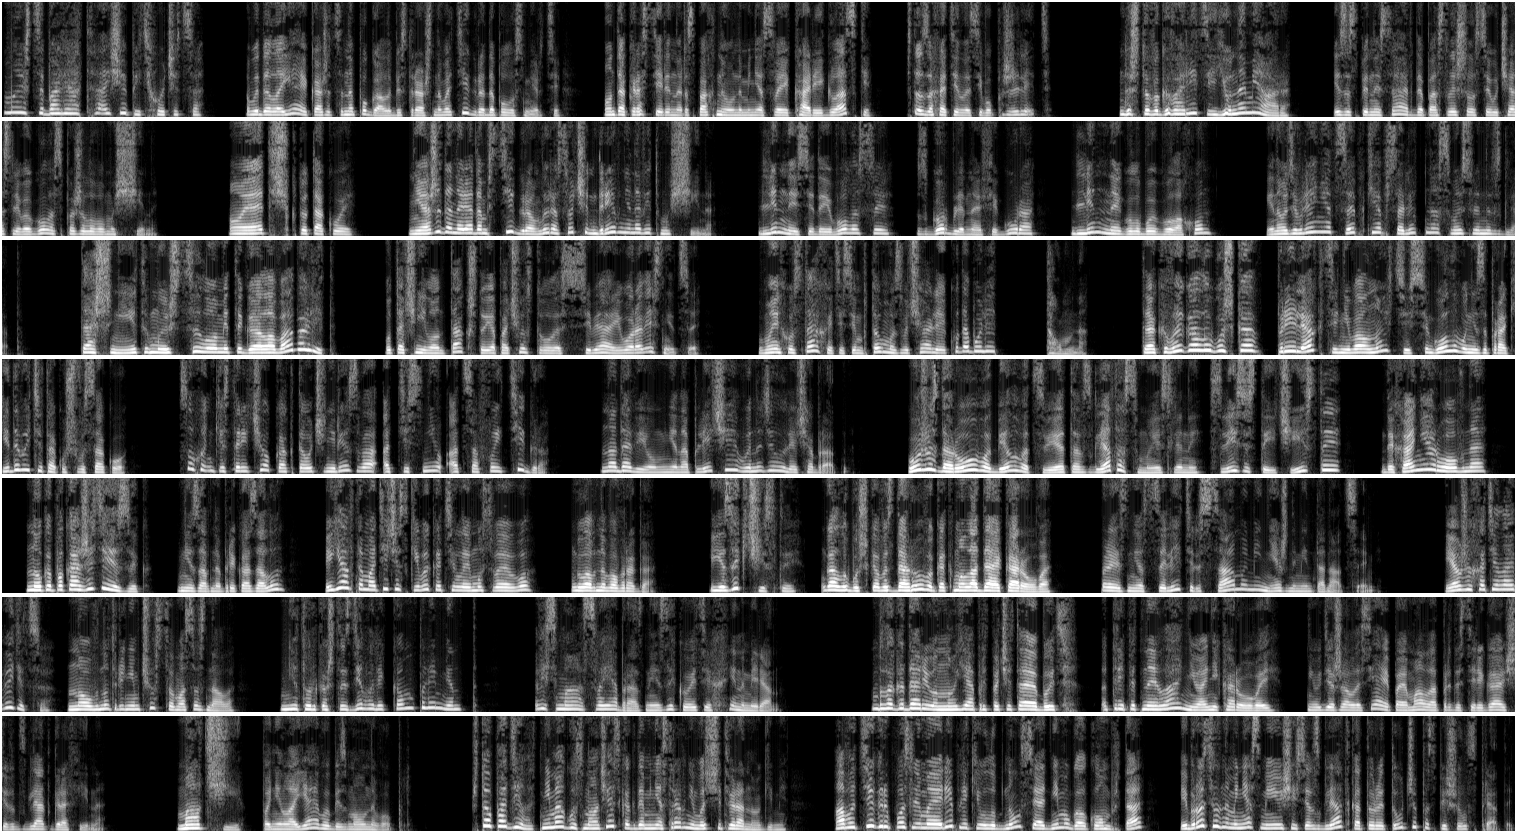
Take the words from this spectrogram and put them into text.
Мышцы болят, а еще пить хочется. Выдала я и, кажется, напугала бесстрашного тигра до полусмерти. Он так растерянно распахнул на меня свои карие глазки, что захотелось его пожалеть. «Да что вы говорите, юная Миара?» Из-за спины Сайрда послышался участливый голос пожилого мужчины. «Ой, а это еще кто такой?» Неожиданно рядом с тигром вырос очень древний на вид мужчина. Длинные седые волосы, сгорбленная фигура, длинный голубой балахон и, на удивление, цепкий, абсолютно осмысленный взгляд. «Тошнит, мышцы ломит и голова болит?» — уточнил он так, что я почувствовала себя его ровесницей. В моих устах эти симптомы звучали куда более томно. «Так вы, голубушка, прилягте, не волнуйтесь, голову не запрокидывайте так уж высоко. Сухонький старичок как-то очень резво оттеснил от Софы тигра, надавил мне на плечи и вынудил лечь обратно. Кожа здорового белого цвета, взгляд осмысленный, слизистые чистые, дыхание ровное. «Ну-ка, покажите язык!» — внезапно приказал он, и я автоматически выкатила ему своего главного врага. «Язык чистый. Голубушка, вы здоровы, как молодая корова!» — произнес целитель с самыми нежными интонациями. Я уже хотела обидеться, но внутренним чувством осознала. Мне только что сделали комплимент. Весьма своеобразный язык у этих иномерян. «Благодарю, но я предпочитаю быть трепетной ланью, а не коровой», не удержалась я и поймала предостерегающий взгляд графина. «Молчи», — поняла я его безмолвный вопль. «Что поделать, не могу смолчать, когда меня сравнивают с четвероногими». А вот тигр после моей реплики улыбнулся одним уголком рта и бросил на меня смеющийся взгляд, который тут же поспешил спрятать.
